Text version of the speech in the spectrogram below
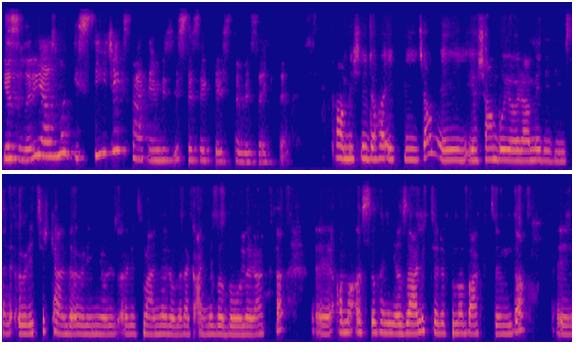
yazıları yazmak isteyecek zaten biz istesek de istemesek de. Tam bir şey daha ekleyeceğim. Ee, yaşam boyu öğrenme dediğimiz hani öğretirken de öğreniyoruz öğretmenler olarak, anne baba olarak da. Ee, ama asıl hani yazarlık tarafıma baktığımda e,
